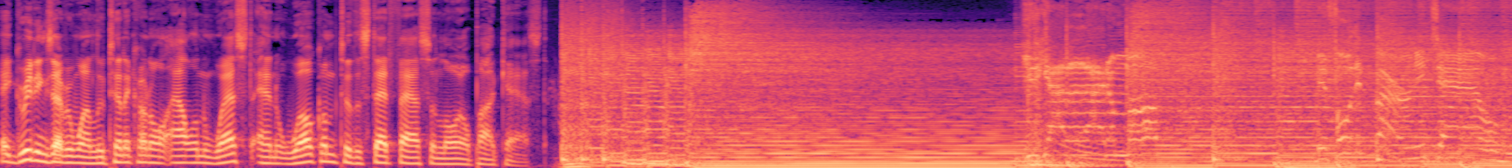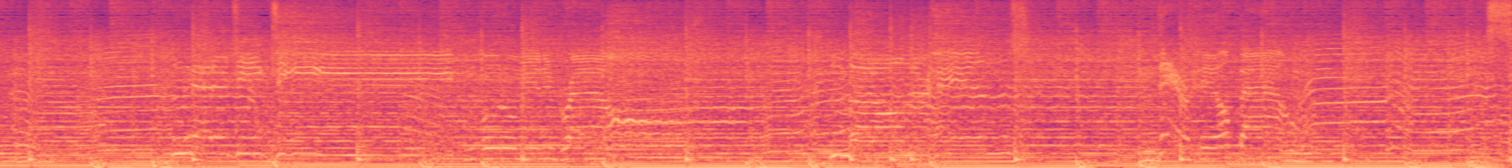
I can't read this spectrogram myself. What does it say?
Hey, greetings, everyone. Lieutenant Colonel Allen West, and welcome to the Steadfast and Loyal podcast.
